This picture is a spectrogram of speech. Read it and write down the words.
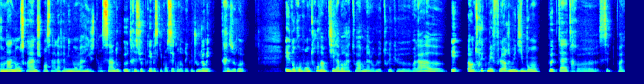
on annonce quand même, je pense, à la famille de mon mari que j'étais enceinte. Donc eux très surpris parce qu'ils pensaient qu'on aurait que Giulio, mais très heureux. Et donc on, trouve un petit laboratoire, mais alors le truc, euh, voilà. euh, et un truc m'effleure, je me dis bon, peut-être, euh, c'est, enfin,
